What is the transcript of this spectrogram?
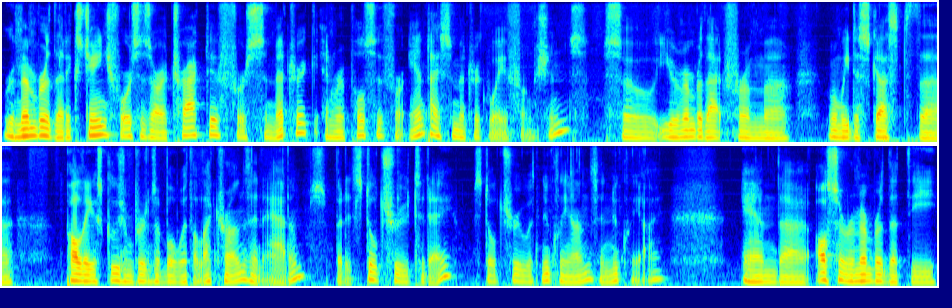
remember that exchange forces are attractive for symmetric and repulsive for antisymmetric wave functions. So you remember that from uh, when we discussed the Pauli exclusion principle with electrons and atoms, but it's still true today, still true with nucleons and nuclei. And uh, also remember that the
